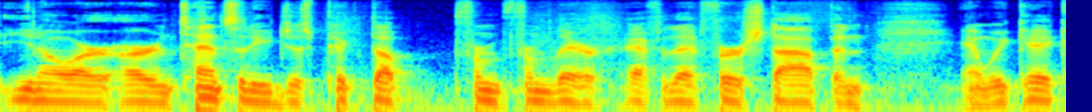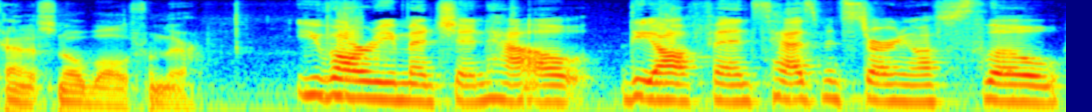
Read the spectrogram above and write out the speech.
you know, our, our intensity just picked up from from there after that first stop, and and we kind of snowballed from there. You've already mentioned how the offense has been starting off slow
